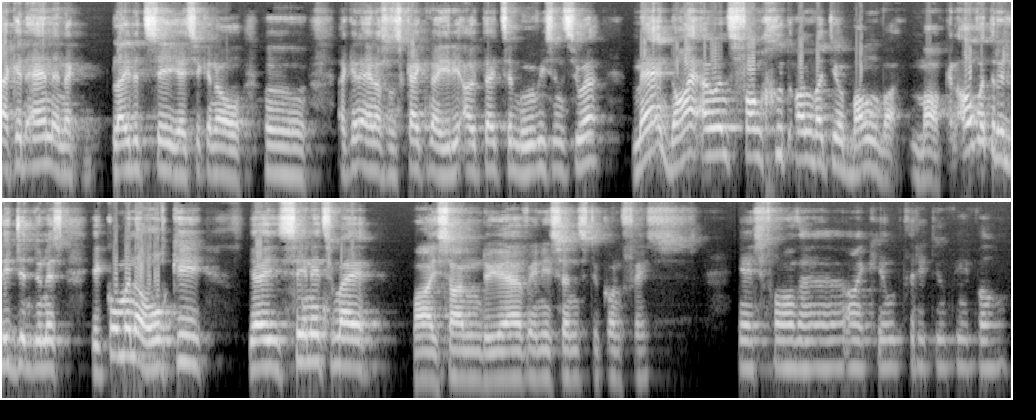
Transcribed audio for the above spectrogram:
Ek en Ann en ek bly dit sê jy seker nou al oh, ek en Ann as ons kyk na hierdie ou tyd se movies en so, man, daai ouens vang goed aan wat jou bang maak. En al wat religion doen is jy kom in 'n hokkie, jy sê net vir my, "My son, do you have any sins to confess?" Yes, Father, I killed 32 people.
